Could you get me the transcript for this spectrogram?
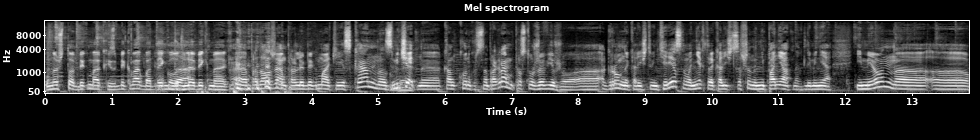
Ну что, Big Mac is Big Mac, but they call Да. it Big Mac. Э, Продолжаем про Le Big Mac и из Канн. Замечательная кон- конкурсная программа. Просто уже вижу э, огромное количество интересного, некоторое количество совершенно непонятных для меня имен. Э,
